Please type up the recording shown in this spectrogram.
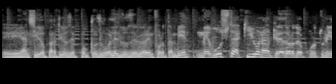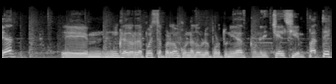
Eh, han sido partidos de pocos goles, los de Brentford también. Me gusta aquí un creador de oportunidad, eh, un creador de apuesta, perdón, con una doble oportunidad con el Chelsea empate,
